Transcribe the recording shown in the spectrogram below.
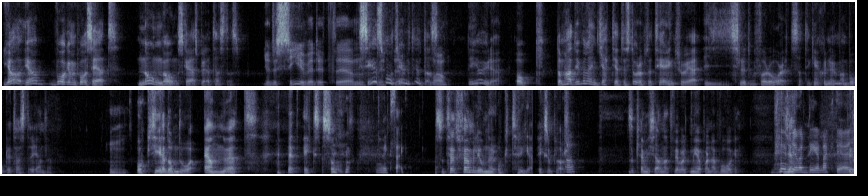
Ja, jag vågar mig på att säga att någon gång ska det här spelet testas. Ja, det ser ju väldigt... ehm, Det ser småtrevligt ut alltså. Ja. Det gör ju det. Och de hade ju väl en jätte, jättestor uppdatering tror jag i slutet på förra året. Så att det är kanske nu man borde testa det egentligen. Mm. Och ge dem då ännu ett, ett ex sålt. Exakt. Så 35 miljoner och tre exemplar. Ja. Så kan vi känna att vi har varit med på den här vågen. Vi har varit delaktiga i...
